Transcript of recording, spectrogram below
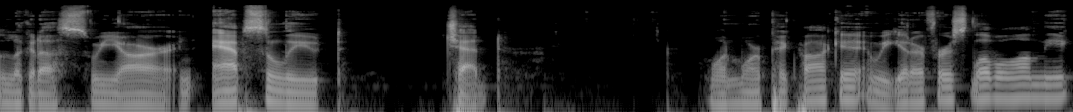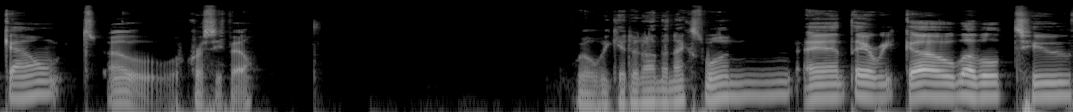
Look at us. We are an absolute Chad. One more pickpocket and we get our first level on the account. Oh, of course we fail. Will we get it on the next one? And there we go. Level 2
